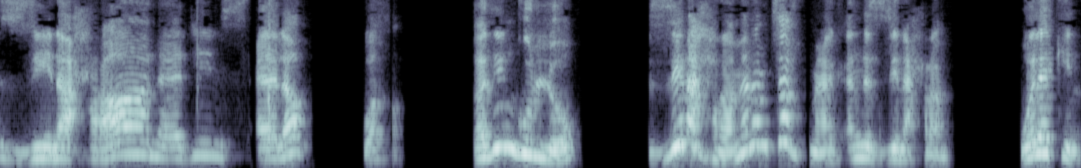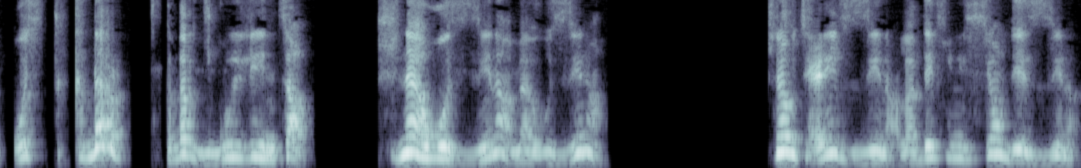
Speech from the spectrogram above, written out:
الزنا حرام هذه مسألة واخا غادي نقول له الزنا حرام. أنا متفق معك أن الزنا حرام. ولكن واش تقدر تقدر تقول لي أنت شنو هو الزنا؟ ما هو الزنا؟ شنو هو تعريف الزنا؟ la définition ديال الزنا.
